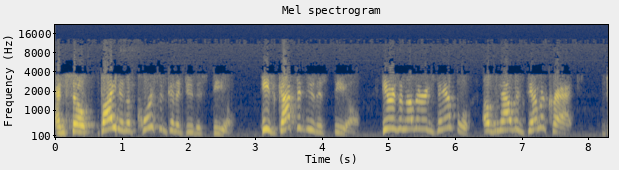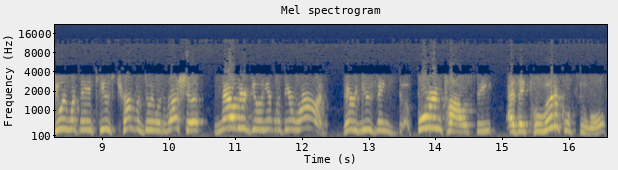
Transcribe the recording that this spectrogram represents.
And so Biden, of course, is going to do this deal. He's got to do this deal. Here's another example of now the Democrats doing what they accused Trump of doing with Russia. Now they're doing it with Iran. They're using foreign policy as a political tool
